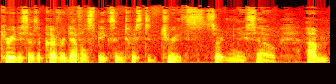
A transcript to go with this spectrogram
Karita says a clever devil speaks in twisted truths. Certainly so. Um,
